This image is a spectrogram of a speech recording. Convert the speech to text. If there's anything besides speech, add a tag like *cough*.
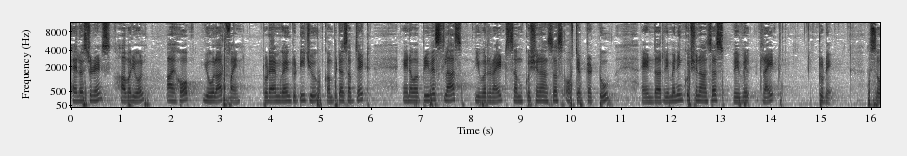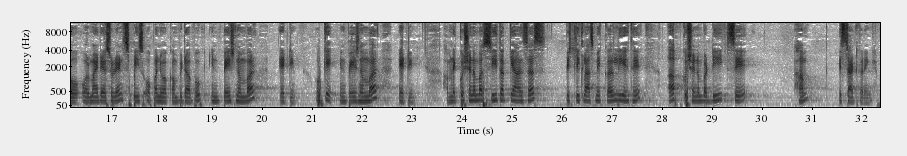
Hello students, how are you all? I hope you all are fine. Today I am going to teach you computer subject. In our previous class, we will write some question answers of chapter 2 and the remaining question answers we will write today. So all my dear students, please open your computer book in page number 18. Okay, in page number 18. हमने question number C तक के answers पिछली class में कर लिए थे अब question number D से हम स्टार्ट करेंगे।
